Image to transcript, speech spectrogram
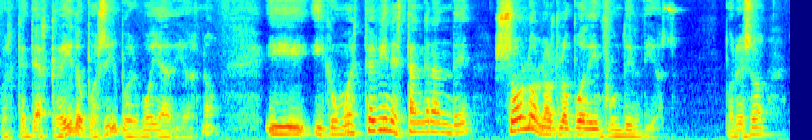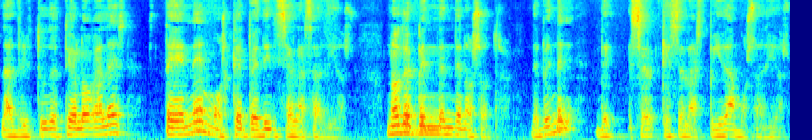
pues que te has creído, pues sí, pues voy a Dios, ¿no? Y, y como este bien es tan grande, solo nos lo puede infundir Dios. Por eso las virtudes teologales tenemos que pedírselas a Dios. No dependen de nosotros. Depende de que se las pidamos a Dios.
